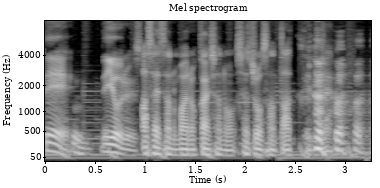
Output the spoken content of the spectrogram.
て、うん。で夜浅井さんの前の会社の社長さんと会ってみたいな。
